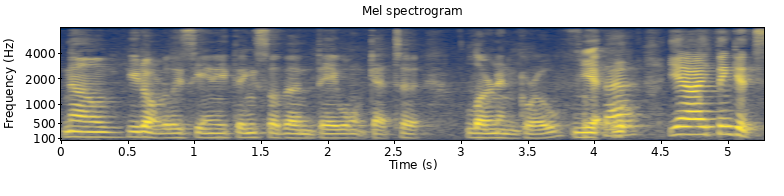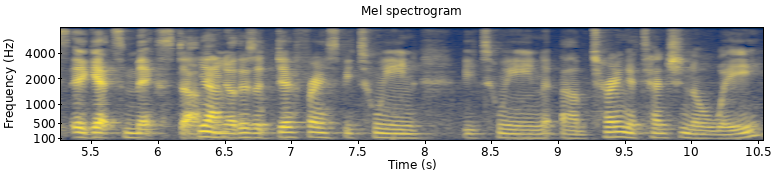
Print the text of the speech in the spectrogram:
no, you don't really see anything, so then they won't get to learn and grow from yeah that? well, yeah i think it's it gets mixed up Yeah. you know there's a difference between between um, turning attention away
